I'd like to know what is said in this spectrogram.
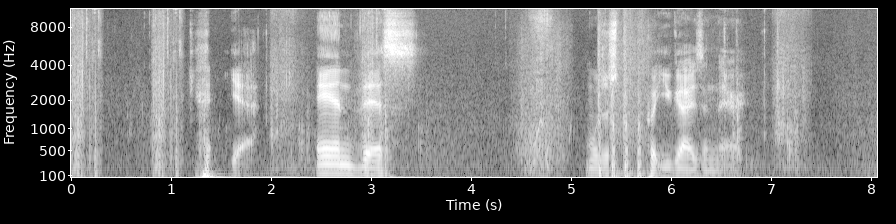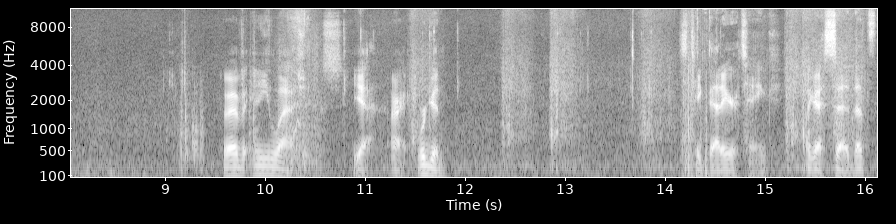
yeah. And this. We'll just put you guys in there. Do I have any lashings? Yeah, alright, we're good. Let's take that air tank. Like I said, that's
